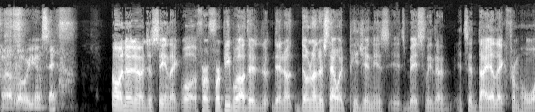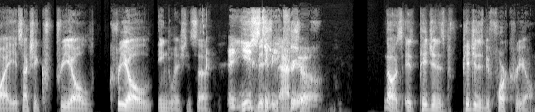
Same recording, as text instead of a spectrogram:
Uh, what were you gonna say? Oh no, no, just saying like, well, for for people out there that don't don't understand what pidgin is, it's basically the it's a dialect from Hawaii. It's actually Creole Creole English. It's a it used to be Creole. Of, no, it's it pidgin is pidgin is before Creole.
